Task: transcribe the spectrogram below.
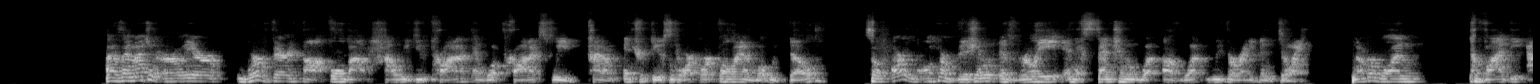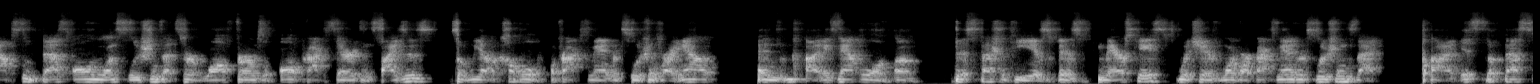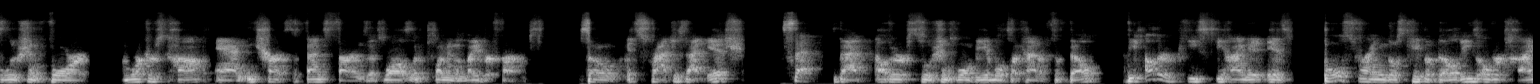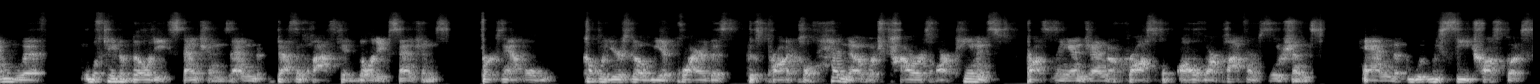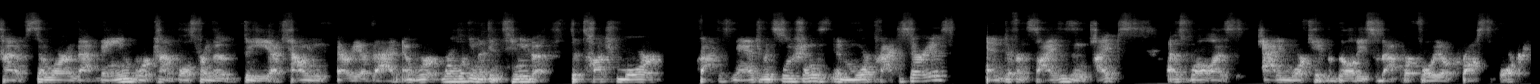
As I mentioned earlier, we're very thoughtful about how we do product and what products we kind of introduce into our portfolio and what we build. So our long-term vision is really an extension of what we've already been doing. Number one, provide the absolute best all-in-one solutions that serve law firms of all practice areas and sizes. So we have a couple of practice management solutions right now. And an example of, of this specialty is, is MerusCase, which is one of our practice management solutions that uh, is the best solution for workers' comp and insurance defense firms, as well as employment and labor firms. So it scratches that itch set that other solutions won't be able to kind of fulfill. The other piece behind it is bolstering those capabilities over time with, with capability extensions and best in class capability extensions. For example, a couple years ago, we acquired this, this product called HeadNote, which powers our payments processing engine across all of our platform solutions. And we see TrustBooks kind of similar in that vein. We're kind of bolstering the, the accounting area of that. And we're, we're looking to continue to, to touch more practice management solutions in more practice areas and different sizes and types, as well as adding more capabilities to that portfolio across the board.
